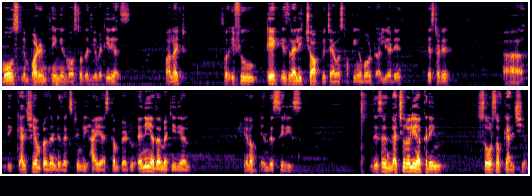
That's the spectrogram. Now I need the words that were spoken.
most important thing in most of the geomaterials alright. So, if you take Israeli chalk which I was talking about earlier day yesterday uh, the calcium present is extremely high as compared to any other material you know in this series. This is naturally occurring source of calcium.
